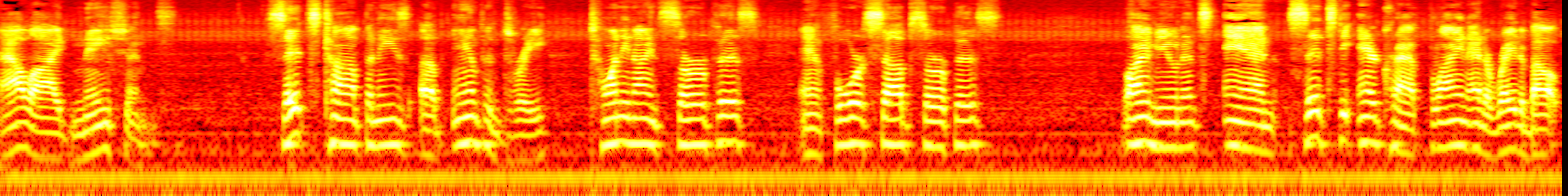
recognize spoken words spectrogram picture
allied nations six companies of infantry, 29 surface and four subsurface line units, and 60 aircraft flying at a rate about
